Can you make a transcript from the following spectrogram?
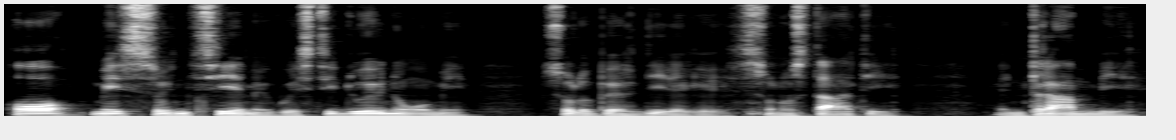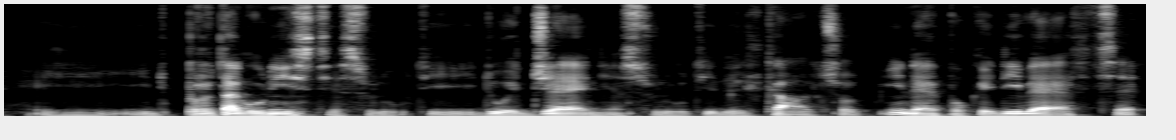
ho messo insieme questi due nomi solo per dire che sono stati entrambi i, i, protagonisti assoluti, i due geni assoluti del calcio, in epoche diverse,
